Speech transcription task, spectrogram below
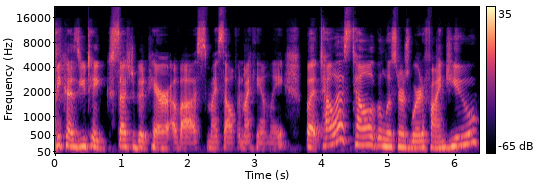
because you take such good care of us, myself and my family. But tell us, tell the listeners where to find you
